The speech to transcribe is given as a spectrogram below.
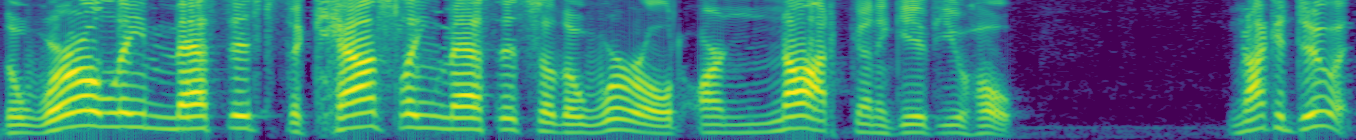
The worldly methods, the counseling methods of the world are not going to give you hope. You're not going to do it.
